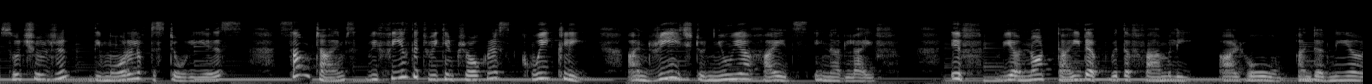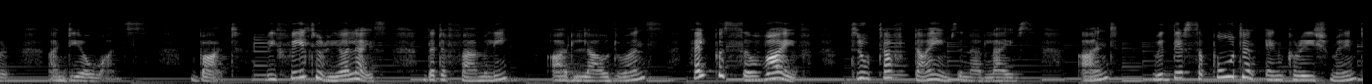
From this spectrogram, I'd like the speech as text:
So, children, the moral of the story is sometimes we feel that we can progress quickly and reach to newer heights in our life if we are not tied up with a family, our home, and our near and dear ones. But we fail to realize that a family, our loved ones, help us survive through tough times in our lives, and with their support and encouragement,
